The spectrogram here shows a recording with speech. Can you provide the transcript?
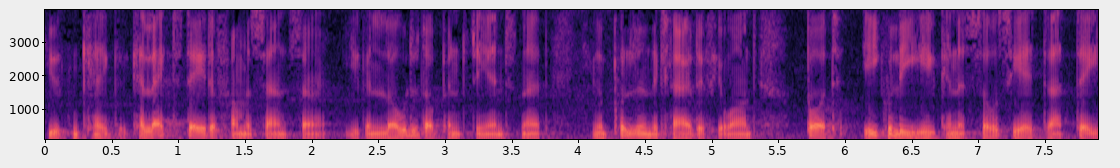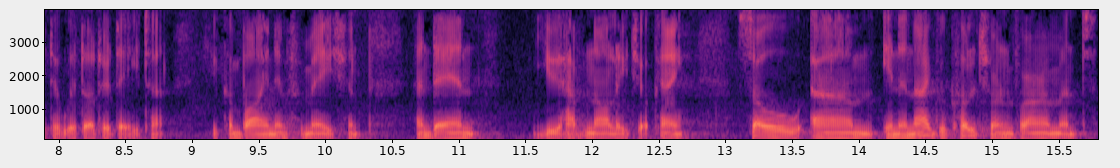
you can collect data from a sensor, you can load it up into the internet, you can put it in the cloud if you want, but equally you can associate that data with other data. You combine information and then you have knowledge, okay? So um, in an agricultural environment,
